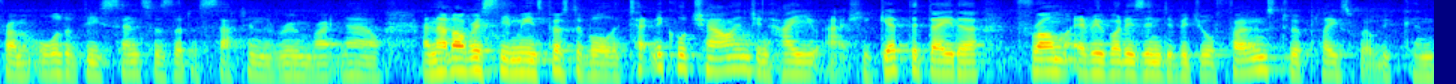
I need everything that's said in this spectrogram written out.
from all of these sensors that are sat in the room right now? And that obviously means, first of all, a technical challenge in how you actually get the data from everybody's individual phones to a place where we can,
